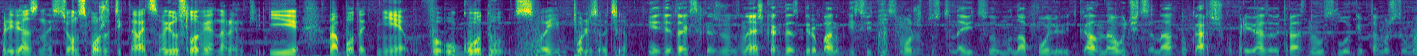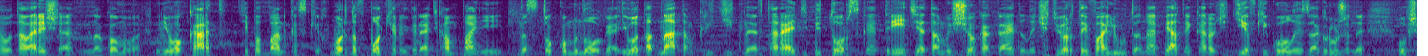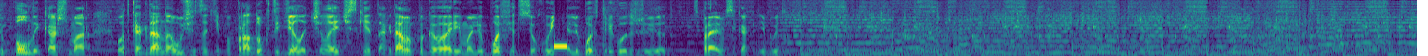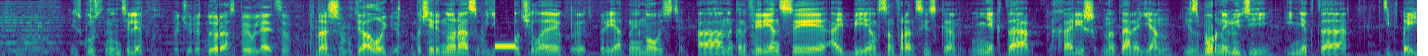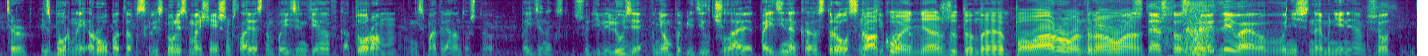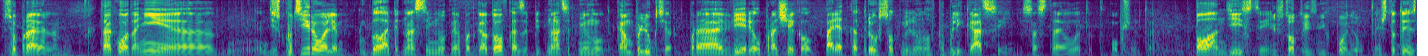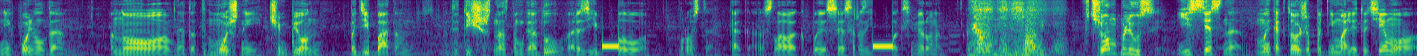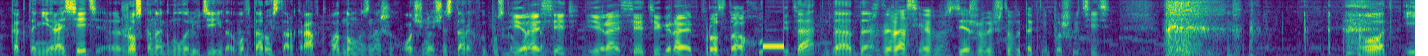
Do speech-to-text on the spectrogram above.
привязанность, он сможет диктовать свои условия на рынке и работать не в угоду своим пользователям. Я тебе так скажу, знаешь, когда Сбербанк действительно сможет установить свою монополию? Ведь когда он научится на одну карточку привязывать разные услуги, потому что у моего товарища, знакомого, у него карт, типа банковских, можно в покер играть компанией, настолько много. И вот одна там кредитная, вторая дебиторская, третья там еще какая-то, на четвертой валюта, на пятой, короче, девки голые загружены. В общем, полный кошмар. Вот когда научатся, типа, продукты делать человеческие, тогда мы поговорим, а любовь это все хуйня, любовь три года живет. Справимся как-нибудь. Искусственный интеллект. В очередной раз появляется в нашем диалоге. В очередной раз въебал человеку, это приятные новости. А на конференции IBM в Сан-Франциско некто Хариш Натарьян из сборной людей и некто Дебейтер из сборной роботов схлестнулись в мощнейшем словесном поединке, в котором, несмотря на то, что поединок судили люди, в нем победил человек. Поединок э, строился на Какое неожиданное поворот, не, Я Роман. считаю, что справедливое вынесенное мнение. Все, все правильно. Так вот, они э, дискутировали. Была 15-минутная подготовка. За 15 минут комплюктер проверил, прочекал порядка 300 миллионов публикаций и составил этот, в общем-то, план И действий. что ты из них понял? И что-то из них понял, да. Но этот мощный чемпион по дебатам в 2016 году разъебал его просто, как Слава КПСС разъебал Оксимирона. В чем плюсы? Естественно, мы как-то уже поднимали эту тему, как-то нейросеть жестко нагнула людей во второй StarCraft, в одном из наших очень-очень старых выпусков. Нейросеть, нейросеть играет просто охуеть. Да, да, да. Каждый раз я сдерживаюсь, чтобы так не пошутить. Вот. И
